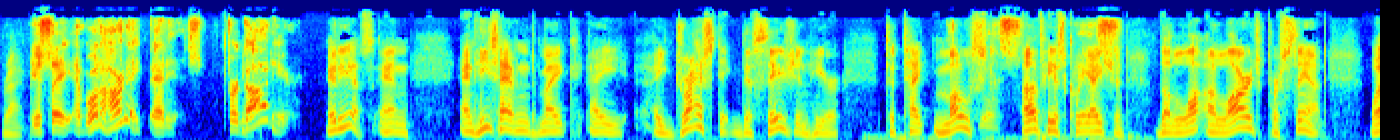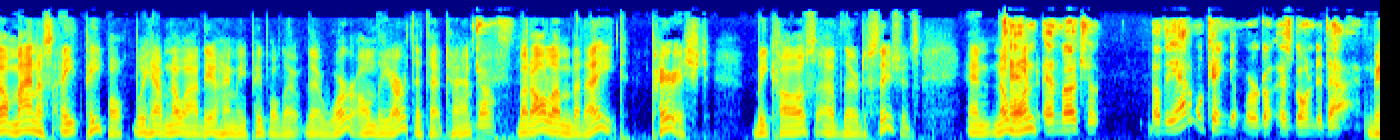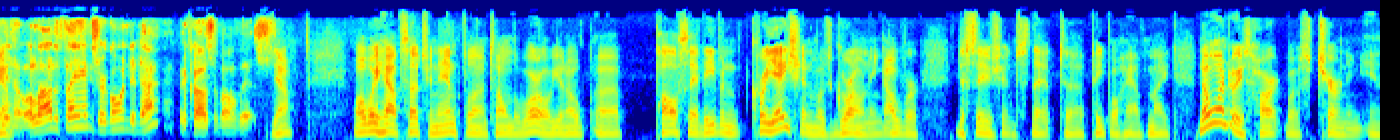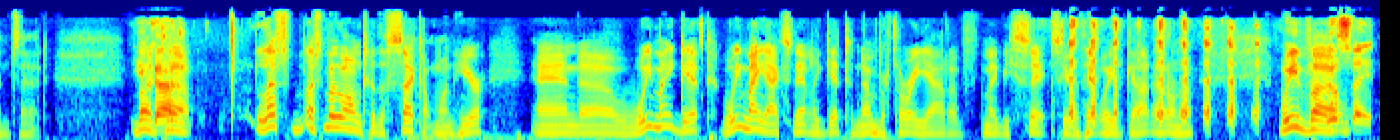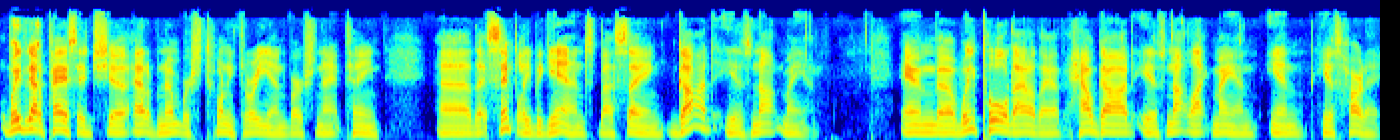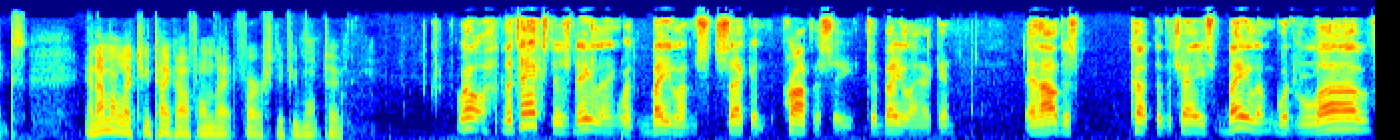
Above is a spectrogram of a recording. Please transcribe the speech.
Right. You see, and what a heartache that is for God here. It is. And and he's having to make a a drastic decision here to take most yes. of his creation, yes. the a large percent well, minus eight people. We have no idea how many people there, there were on the earth at that time. No. But all of them but eight perished because of their decisions. And no and, one. And much of, of the animal kingdom were go, is going to die. Yeah. You know, a lot of things are going to die because of all this. Yeah. Well, we have such an influence on the world. You know, uh, Paul said even creation was groaning over decisions that uh, people have made. No wonder his heart was churning inside. But uh, let's let's move on to the second one here, and uh, we may get we may accidentally get to number three out of maybe six here that we've got. I don't know. We've uh, we'll we've got a passage uh, out of Numbers 23 and verse 19 uh, that simply begins by saying, "God is not man." And uh, we pulled out of that how God is not like man in his heartaches. And I'm going to let you take off on that first if you want to. Well, the text is dealing with Balaam's second prophecy to Balak. And, and I'll just cut to the chase. Balaam would love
